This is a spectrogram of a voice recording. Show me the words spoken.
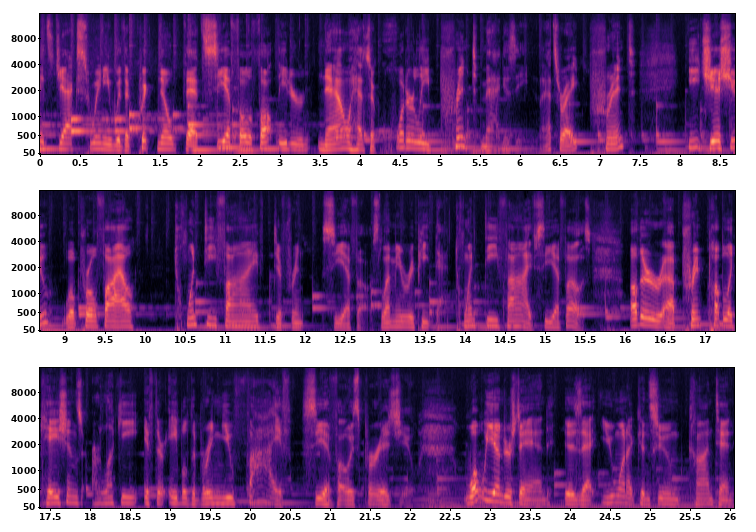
It's Jack Sweeney with a quick note that CFO Thought Leader now has a quarterly print magazine. That's right, print. Each issue will profile 25 different CFOs. Let me repeat that 25 CFOs. Other uh, print publications are lucky if they're able to bring you five CFOs per issue. What we understand is that you want to consume content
